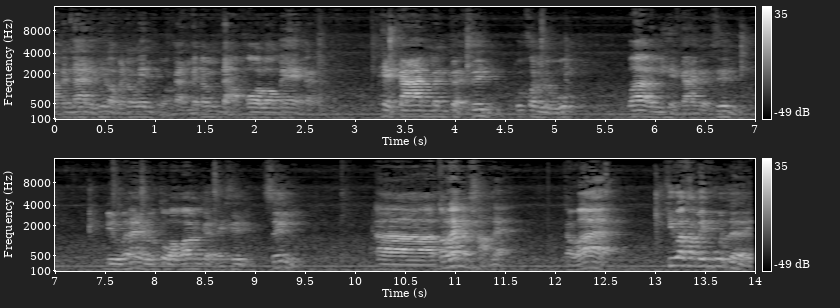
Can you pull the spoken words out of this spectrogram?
รักกันได้โดยที่เราไม่ต้องเล่นหัวกัน ไม่ต้องด่าพ่อล่อแม่กัน เหตุการณ์มันเกิดขึ้น ทุกคนรู้ว่ามันมีเหตุการณ์เกิดขึ้นบิวก็น่าจะรู้ตัวว่ามันเกิดอะไรขึ้น ซึ่งอตอนแรกมันขำแหละ แต่ว่าคิดว่าถ้าไม่พูดเลย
